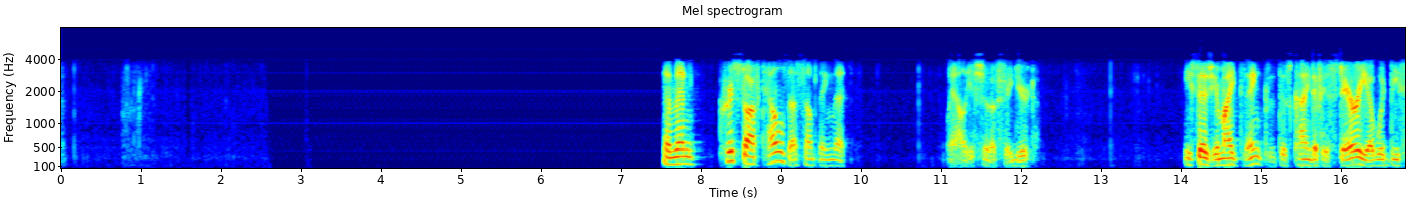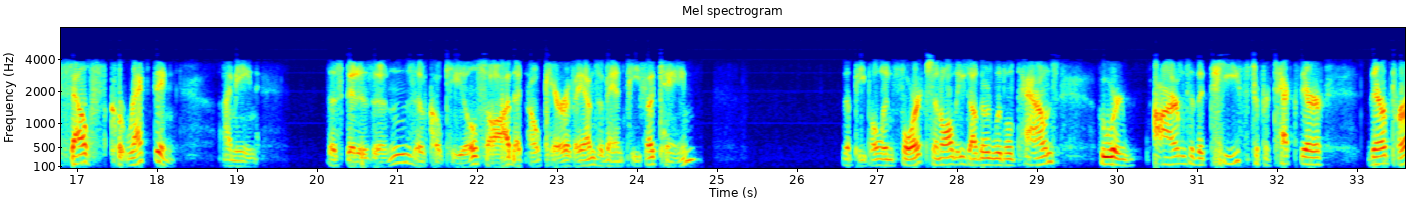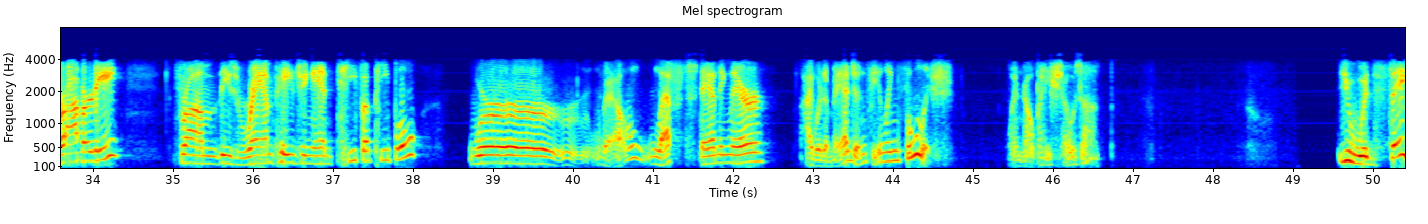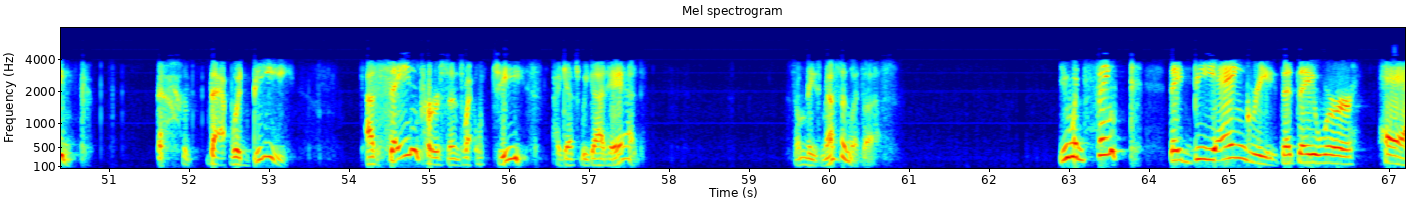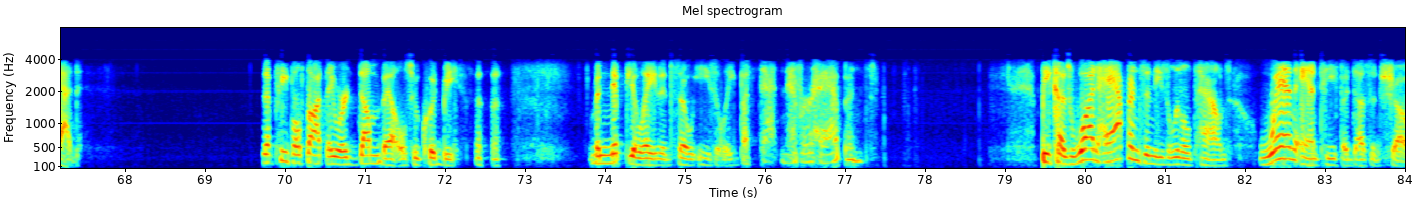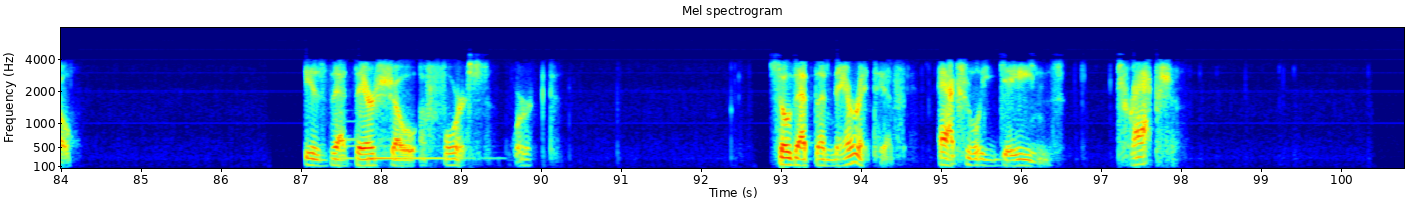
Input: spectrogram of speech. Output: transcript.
And then Kristof tells us something that, well, you should have figured. He says you might think that this kind of hysteria would be self correcting. I mean, the citizens of Coquille saw that no caravans of Antifa came. the people in Forks and all these other little towns who were armed to the teeth to protect their their property from these rampaging Antifa people were well left standing there I would imagine feeling foolish when nobody shows up. You would think that would be a sane person's well oh, geez I guess we got had somebody's messing with us. You would think they'd be angry that they were had. That people thought they were dumbbells who could be manipulated so easily, but that never happens. Because what happens in these little towns when Antifa doesn't show is that their show of force worked. So that the narrative actually gains traction.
